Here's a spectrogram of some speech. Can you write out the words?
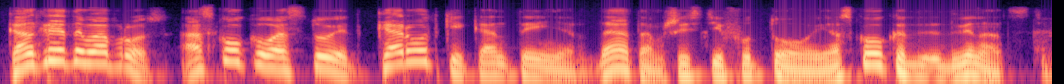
Конкретный вопрос. А сколько у вас стоит короткий контейнер, да, там, шестифутовый, а сколько 12?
